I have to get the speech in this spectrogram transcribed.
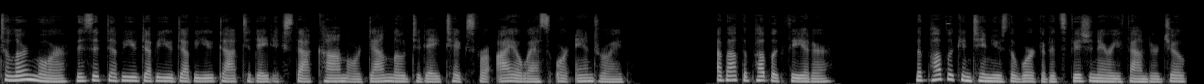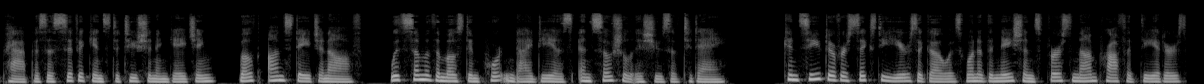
To learn more, visit www.todaytix.com or download Today Tix for iOS or Android. About the Public Theater The Public continues the work of its visionary founder Joe Papp as a civic institution engaging, both on stage and off, with some of the most important ideas and social issues of today. Conceived over 60 years ago as one of the nation's first nonprofit theaters,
